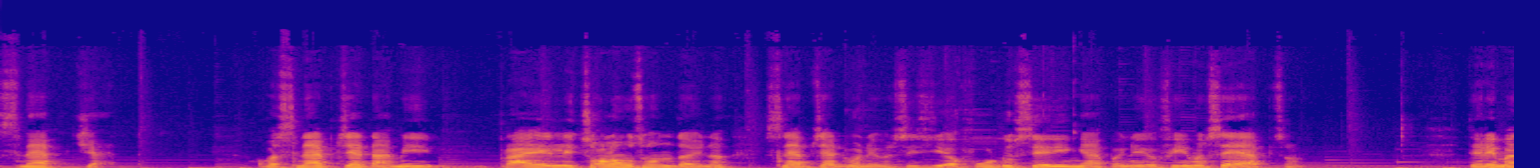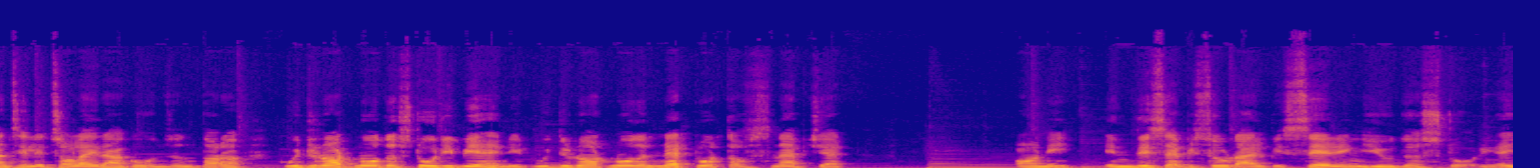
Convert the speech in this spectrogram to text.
Snapchat अब स्न्यापच्याट हामी प्रायःले चलाउँछौँ नि त होइन? स्न्यापच्याट भनेपछि चाहिँ फोटो सेयरिङ एप होइन? यो फेमसै एप छ। धेरै मान्छेले चलाइरहेको हुन्छन् तर we do not know the story behind it we do not know the net worth of Snapchat अनि in this episode I be sharing you the story है?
